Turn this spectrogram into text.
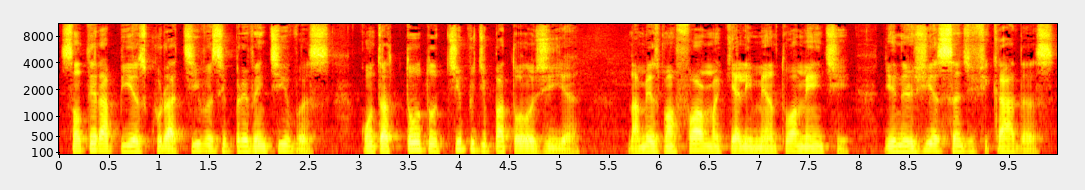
são terapias curativas e preventivas contra todo tipo de patologia, da mesma forma que alimentam a mente de energias santificadas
